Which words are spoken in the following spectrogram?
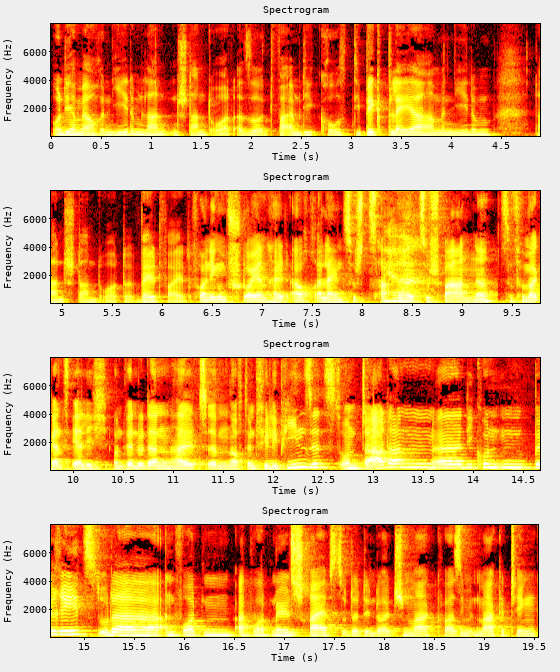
Und die haben ja auch in jedem Land einen Standort. Also vor allem die, groß, die Big Player haben in jedem Land Standorte, weltweit. Vor allen Dingen, um Steuern halt auch allein zu, ja. äh, zu sparen, ne? So für mal ganz ehrlich. Und wenn du dann halt ähm, auf den Philippinen sitzt und da dann äh, die Kunden berätst oder Antworten, Antwortmails schreibst oder den deutschen Markt quasi mit Marketing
